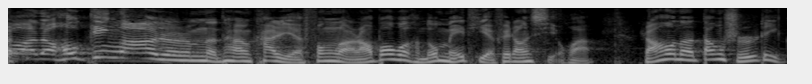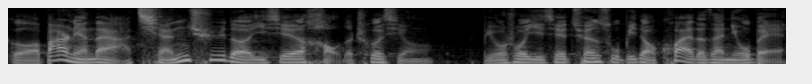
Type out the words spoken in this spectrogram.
哇的好劲啊，这什么的，他们开始也疯了。然后包括很多媒体也非常喜欢。然后呢，当时这个八十年代啊，前驱的一些好的车型，比如说一些圈速比较快的，在纽北。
